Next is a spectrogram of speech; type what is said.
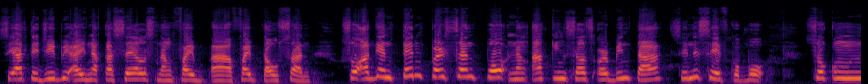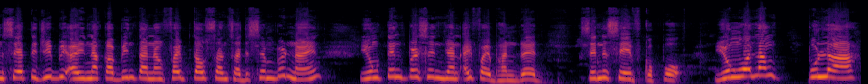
si Ate GB ay naka-sales ng 5, ah, 5,000. So again, 10% po ng aking sales or binta, sinisave ko po. So kung si Ate GB ay nakabinta ng 5,000 sa December 9, yung 10% niyan ay 500. Sinisave ko po. Yung walang pula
